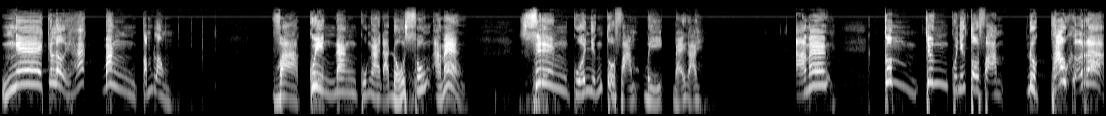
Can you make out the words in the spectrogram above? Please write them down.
Nghe cái lời hát bằng tấm lòng và quyền năng của Ngài đã đổ xuống. Amen. Xiên của những tội phạm bị bẻ gãy. Amen. Cung chân của những tội phạm được tháo gỡ ra.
